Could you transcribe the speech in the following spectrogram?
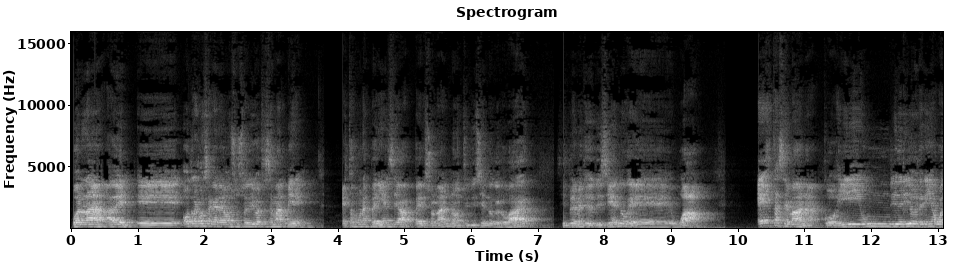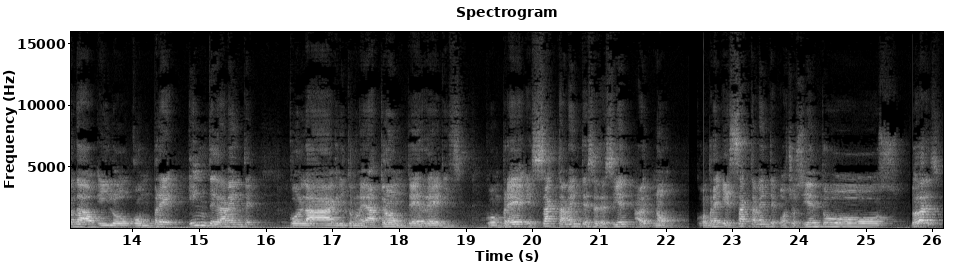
Bueno, nada, a ver, eh, otra cosa que nos sucedió esta semana, miren, esto es una experiencia personal, no estoy diciendo que lo haga, simplemente estoy diciendo que, wow, esta semana cogí un dinerito que tenía guardado y lo compré íntegramente con la criptomoneda Tron TRX. Compré exactamente 700, a ver, no, compré exactamente 800 dólares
